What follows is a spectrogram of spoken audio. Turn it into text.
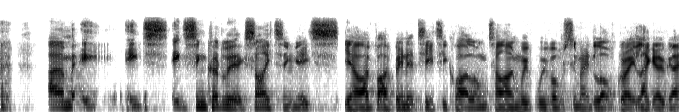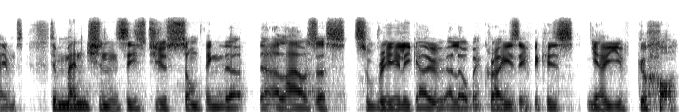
Um, it, it's it's incredibly exciting. It's yeah, I've I've been at TT quite a long time. We've we've obviously made a lot of great Lego games. Dimensions is just something that that allows us to really go a little bit crazy because you know you've got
